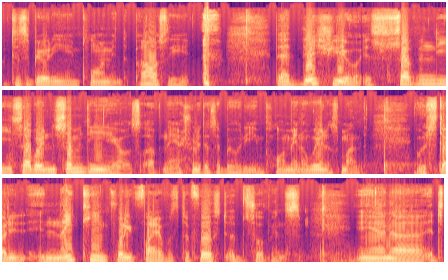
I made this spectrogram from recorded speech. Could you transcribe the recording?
of Disability Employment Policy. that this year is 70, celebrating 70 years of National Disability Employment Awareness Month. It was started in 1945 was the first observance. And uh, it's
